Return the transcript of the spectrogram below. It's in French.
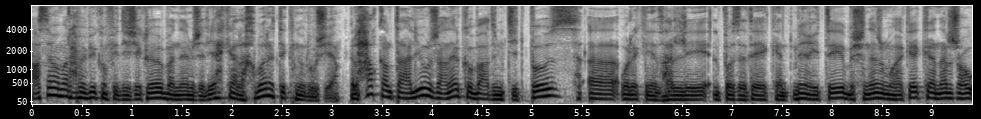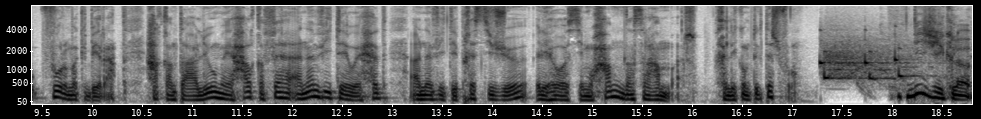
عسلامة مرحبا بكم في دي جي كلوب برنامج اللي يحكي على أخبار التكنولوجيا. الحلقة نتاع اليوم رجعنا لكم بعد من تيت بوز آه ولكن يظهر لي البوز هذه كانت ميريتي باش نجموا هكاك نرجعوا فورمة كبيرة. الحلقة نتاع اليوم هي حلقة فيها ان انفيتي واحد ان انفيتي بريستيجيو اللي هو سي محمد ناصر عمار. خليكم تكتشفوه دي جي كلوب.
